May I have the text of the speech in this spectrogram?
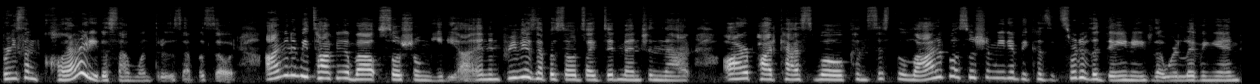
bring some clarity to someone through this episode. I'm going to be talking about social media. And in previous episodes, I did mention that our podcast will consist a lot about social media because it's sort of the day and age that we're living in.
